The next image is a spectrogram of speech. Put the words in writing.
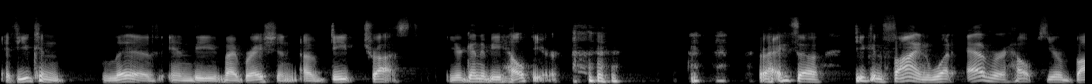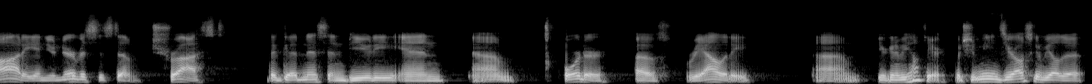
If you can live in the vibration of deep trust, you're going to be healthier. right? So if you can find whatever helps your body and your nervous system trust the goodness and beauty and um, order of reality, um, you're going to be healthier, which means you're also going to be able to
